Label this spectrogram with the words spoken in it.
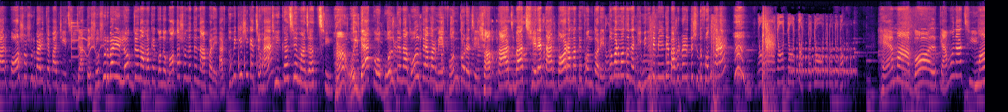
তারপর শ্বশুর বাড়িতে পাঠিয়েছি যাতে শ্বশুর বাড়ির লোকজন আমাকে কোনো কথা শোনাতে না পারে। আর তুমি কি শিখেছো হ্যাঁ? ঠিক আছে মা যাচ্ছি। হ্যাঁ ওই দেখো বলতে না বলতে আমার মেয়ে ফোন করেছে। সব কাজ বাজ সেরে তারপর আমাকে ফোন করে। তোমার মতো নাকি মিনিটে মিনিটে বাপের বাড়িতে শুধু ফোন করা? হ্যাঁ মা বল কেমন আছিস? মা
